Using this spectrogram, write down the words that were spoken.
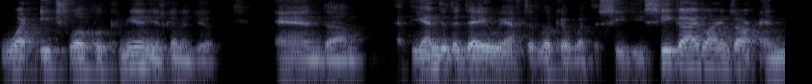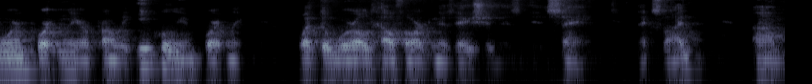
what each local community is going to do. And um, at the end of the day, we have to look at what the CDC guidelines are, and more importantly, or probably equally importantly, what the World Health Organization is, is saying. Next slide. Um,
